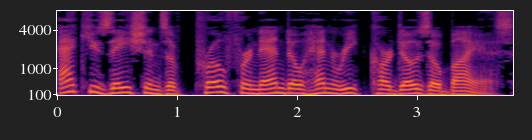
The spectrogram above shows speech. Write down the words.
Accusations of pro-Fernando Henrique Cardoso bias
